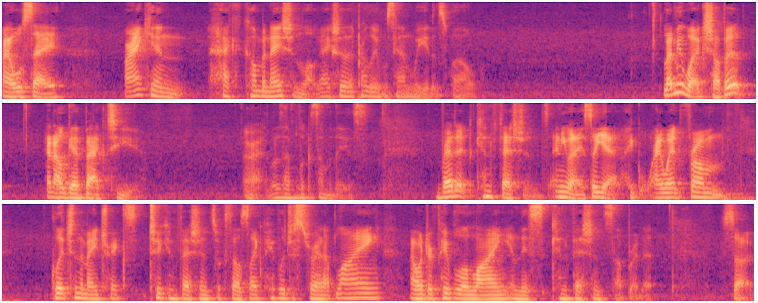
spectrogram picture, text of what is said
I will say, I can hack a combination lock. Actually, that probably will sound weird as well. Let me workshop it, and I'll get back to you. All right, let's have a look at some of these. Reddit confessions. Anyway, so yeah, I, I went from glitch in the matrix to confessions because I was like, people are just straight up lying. I wonder if people are lying in this confession subreddit. So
